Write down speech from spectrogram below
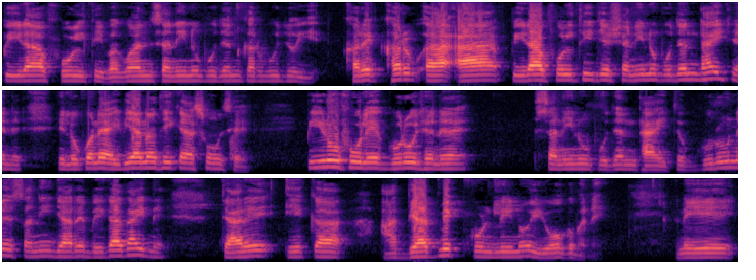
પીળા ફૂલથી ભગવાન શનિનું પૂજન કરવું જોઈએ. ખરેખર આ પીળા ફૂલથી જે શનિનું પૂજન થાય છે ને, એ લોકોને આઈડિયા નથી કે આ શું છે. પીળું ફૂલ એ ગુરુ છે ને, શનિનું પૂજન થાય. તો ગુરુને શનિ જ્યારે ભેગા થાય ને, ત્યારે એક આધ્યાત્મિક કુંડલીનો યોગ બને. અને એ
